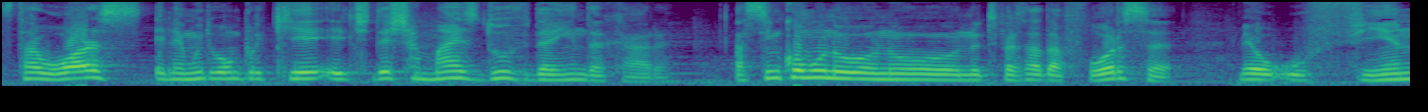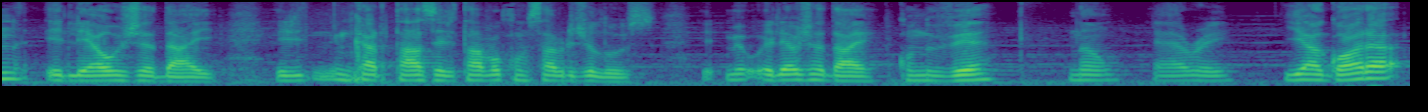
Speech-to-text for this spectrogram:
Star Wars, ele é muito bom porque ele te deixa mais dúvida ainda, cara. Assim como no, no, no Despertar da Força, meu, o Finn, ele é o Jedi. Ele, em cartaz, ele tava com sabre de luz. Meu, ele é o Jedi. Quando vê, não, é a Rey. E agora,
